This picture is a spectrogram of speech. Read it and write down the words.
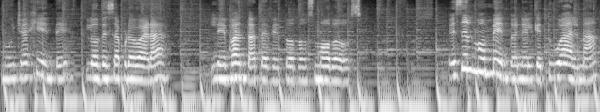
mucha gente lo desaprobará. Levántate de todos modos. Es el momento en el que tu alma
